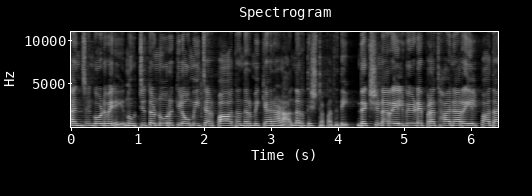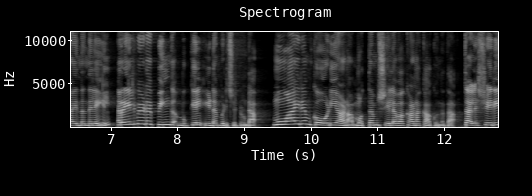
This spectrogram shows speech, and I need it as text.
നഞ്ചങ്കോട് വരെ നൂറ്റി തൊണ്ണൂറ് കിലോമീറ്റർ പാത നിർമ്മിക്കാനാണ് നിർദ്ദിഷ്ട പദ്ധതി. ദക്ഷിണ റെയിൽവേയുടെ പ്രധാന റെയിൽപാത എന്ന നിലയിൽ റെയിൽവേയുടെ പിങ്ക് ബുക്കിൽ ഇടം പിടിച്ചിട്ടുണ്ട്. മൂവായിരം കോടിയാണ് മൊത്തം ചിലവ് കണക്കാക്കുന്നത്. തലശ്ശേരി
